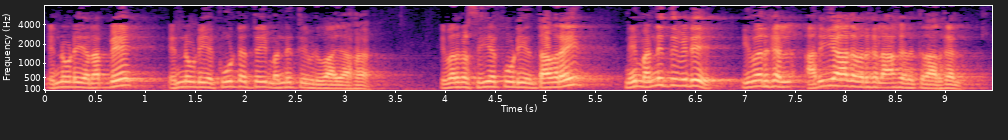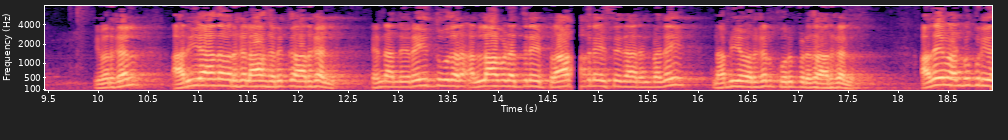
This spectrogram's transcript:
என்னுடைய ரப்பே என்னுடைய கூட்டத்தை மன்னித்து விடுவாயாக. இவர்கள் செய்யக்கூடிய தவறை நீ மன்னித்து விடு. இவர்கள் அறியாதவர்களாக இருக்கிறார்கள். இவர்கள் அறியாதவர்களாக இருக்கிறார்கள் என்று அந்த இறை தூதர் அல்லாவிடத்திலே பிரார்த்தனை செய்தார் என்பதை நபி அவர்கள் குறிப்பிடுகிறார்கள். அதே அன்புக்குரிய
